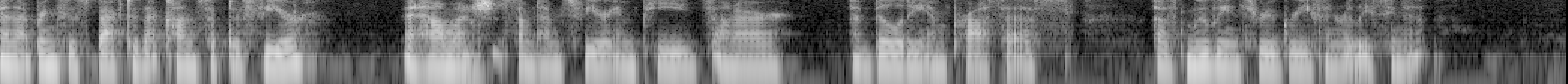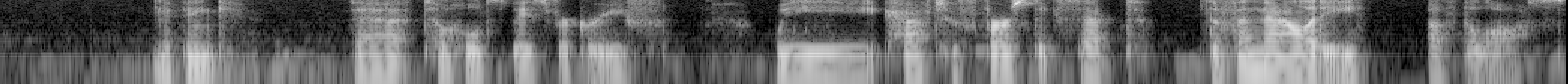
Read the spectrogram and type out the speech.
And that brings us back to that concept of fear and how much yeah. sometimes fear impedes on our ability and process of moving through grief and releasing it. I think that to hold space for grief, we have to first accept the finality of the loss.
